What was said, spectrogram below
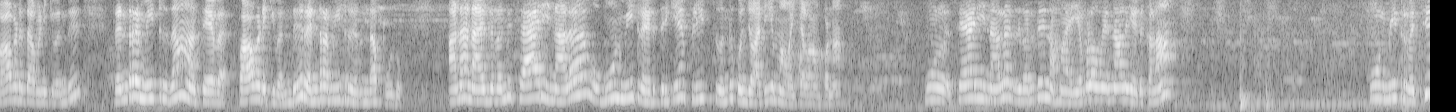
பாவாடை தாவணிக்கு வந்து ரெண்டரை மீட்ரு தான் தேவை. பாவாடைக்கு வந்து ரெண்டரை மீட்ரு இருந்தால் போதும். ஆனால் நான் இது வந்து சாரினால் மூணு மீட்ரு எடுத்திருக்கேன். ஃப்ளீட்ஸ் வந்து கொஞ்சம் அதிகமாக வைக்கலாம் அப்போனா. சாரினால இது வந்து நம்ம எவ்வளோ வேணாலும் எடுக்கலாம். மூணு மீட்ரு வச்சு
